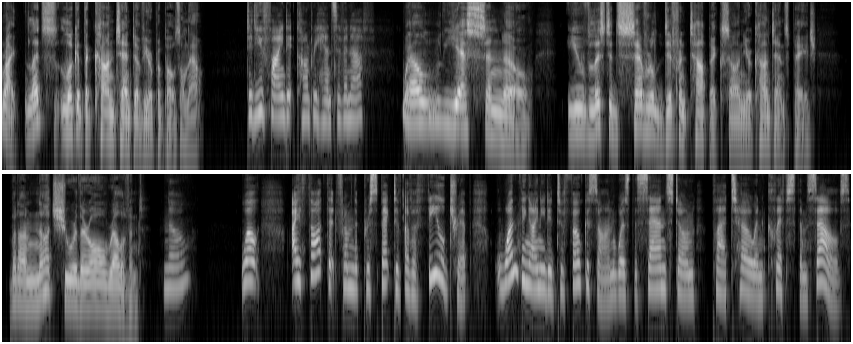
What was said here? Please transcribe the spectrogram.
Right, let's look at the content of your proposal now. Did you find it comprehensive enough? Well, yes and no. You've listed several different topics on your contents page, but I'm not sure they're all relevant. No? Well, I thought that from the perspective of a field trip, one thing I needed to focus on was the sandstone plateau and cliffs themselves.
